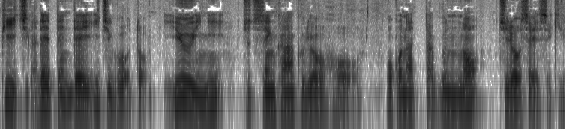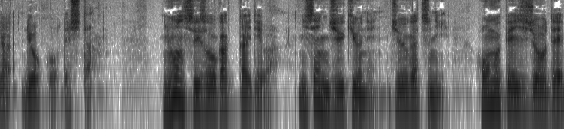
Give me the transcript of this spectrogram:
ピーチが0.015と、優位に術前化学療法を行った群の治療成績が良好でした。日本膵臓学会では2019年10月にホームページ上で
